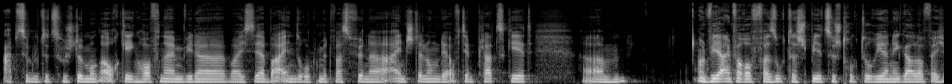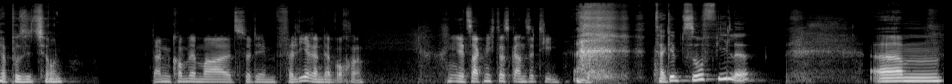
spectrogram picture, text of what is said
absolute Zustimmung auch gegen Hoffenheim wieder. War ich sehr beeindruckt, mit was für einer Einstellung der auf den Platz geht. Ähm, und wie er einfach auch versucht, das Spiel zu strukturieren, egal auf welcher Position. Dann kommen wir mal zu dem Verlierer der Woche. Jetzt sag nicht das ganze Team. da gibt es so viele. Ähm,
